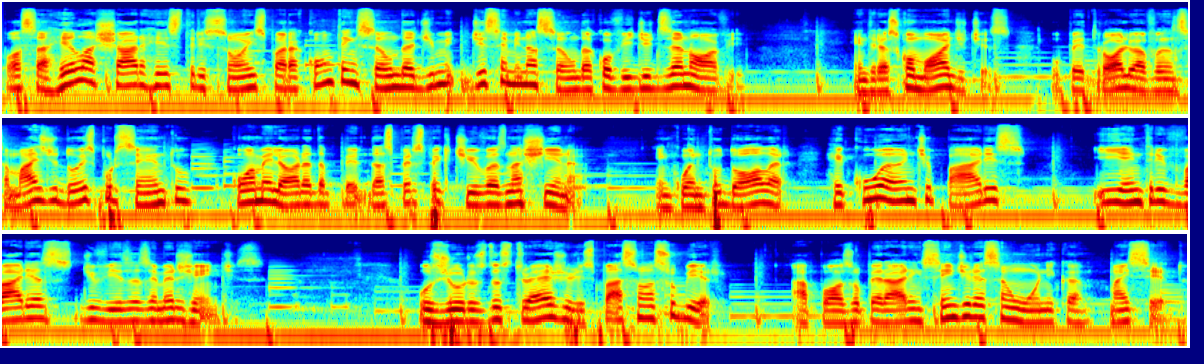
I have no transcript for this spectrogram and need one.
possa relaxar restrições para a contenção da disseminação da Covid-19. Entre as commodities, o petróleo avança mais de 2% com a melhora das perspectivas na China, enquanto o dólar recua ante pares e entre várias divisas emergentes. Os juros dos treasuries passam a subir, após operarem sem direção única mais cedo.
